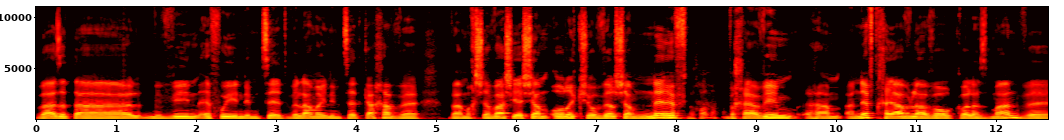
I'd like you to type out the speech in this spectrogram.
ואז אתה מבין איפה היא נמצאת ולמה היא נמצאת ככה, ו, והמחשבה שיש שם עורק שעובר שם נפט, נכון, נכון. וחייבים, הנפט חייב לעבור כל הזמן, ו,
